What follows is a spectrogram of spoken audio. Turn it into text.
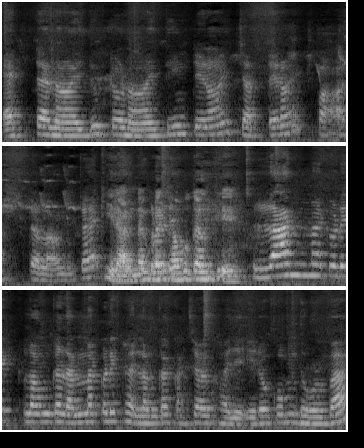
একটা নয় দুটো নয় তিনটে নয় চারটে নয় পাঁচটা লঙ্কা। কি রান্না করে খাব কালকে? রান্না করে লঙ্কা রান্না করে খায় লঙ্কা কাঁচা খাওয়া যায়। এরকম ধরবা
